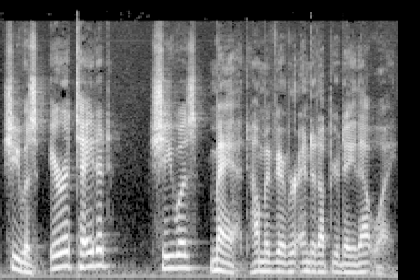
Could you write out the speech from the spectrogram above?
she was irritated, she was mad. How many of you ever ended up your day that way?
